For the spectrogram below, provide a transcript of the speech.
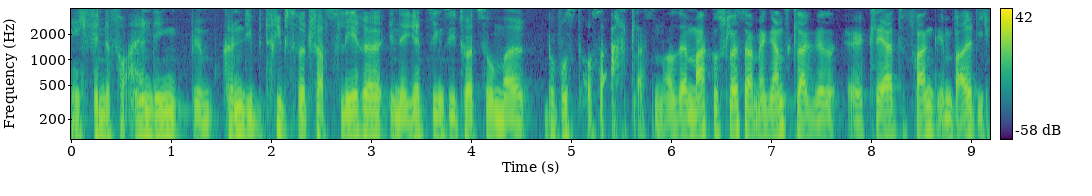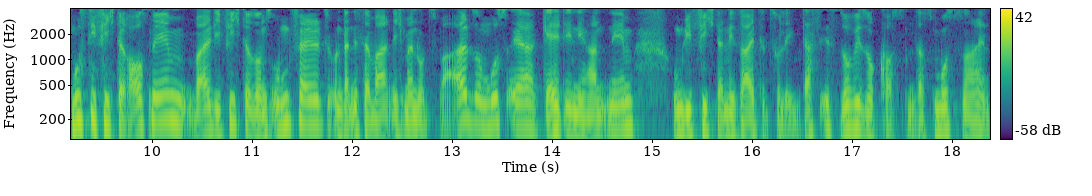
Ja, ich finde vor allen Dingen, wir können die Betriebswirtschaftslehre in der jetzigen Situation mal bewusst außer Acht lassen. Also der Markus Schlösser hat mir ganz klar erklärt, Frank im Wald, ich muss die Fichte rausnehmen, weil die Fichte sonst umfällt und dann ist der Wald nicht mehr nutzbar. Also muss er Geld in die Hand nehmen, um die Fichte an die Seite zu legen. Das ist sowieso Kosten, das muss sein.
